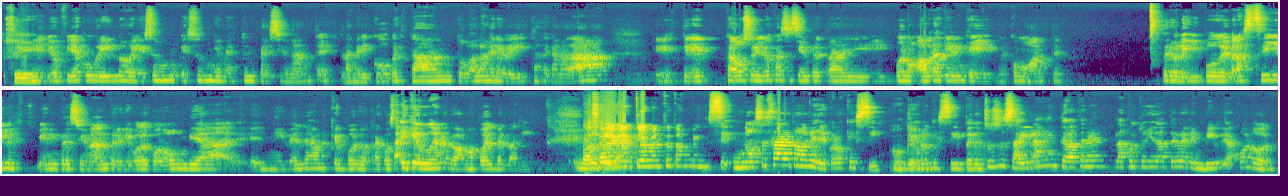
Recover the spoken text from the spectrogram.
Sí, yo fui a cubrirlo, eso es un, eso es un evento impresionante. La Americop están todas las NBAistas de Canadá. Este, Estados Unidos casi siempre trae, bueno, ahora tienen que ir, no es como antes. Pero el equipo de Brasil es bien impresionante, el equipo de Colombia, el nivel de basquetbol es otra cosa. Y qué bueno que vamos a poder verlo aquí. ¿va a porque- el Clemente también? Sí, no se sabe todavía, yo creo que sí. Yo creo que sí. Pero entonces ahí la gente va a tener la oportunidad de ver en vivo y a color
